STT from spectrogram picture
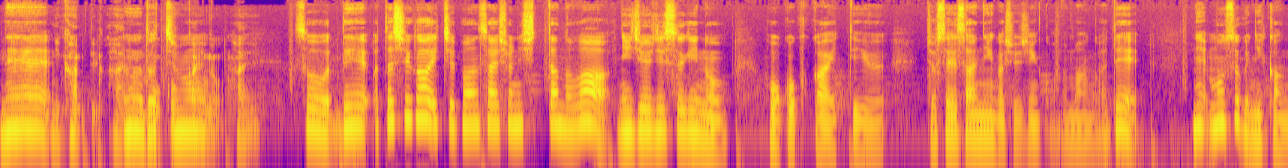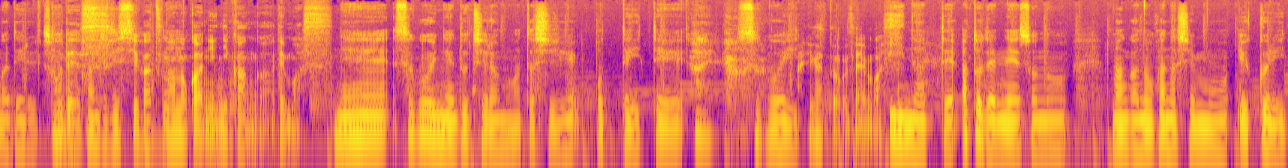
ね。え二巻っていうか、はい、うんどっちも。はい。そう。で私が一番最初に知ったのは20時過ぎの報告会っていう女性3人が主人公の漫画で、ね、もうすぐ2巻が出るっていうそうです。感じです。4よね月7日に二巻が出ます。ねすごいね。どちらも私追っていてはい。すごい ありがとうございます。いいなって。後でねその漫画のお話もゆっくり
